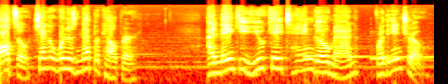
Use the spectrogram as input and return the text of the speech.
Also, check out Windows Netbook Helper. And thank you UK Tango Man for the intro.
